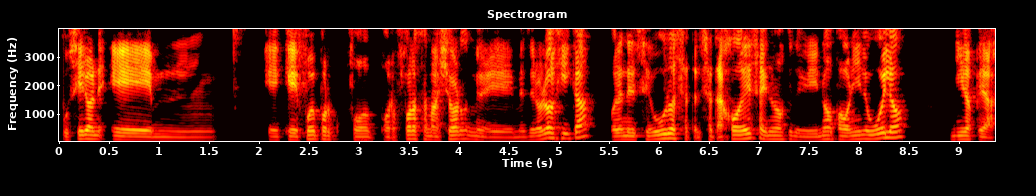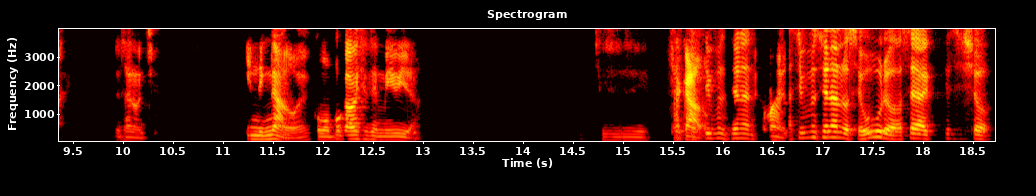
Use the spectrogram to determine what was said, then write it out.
pusieron eh, eh, que fue por, fuerza mayor eh, meteorológica, por ende el seguro se, at- se atajó de esa y no, y no pagó ni el vuelo ni el hospedaje de esa noche. Indignado, ¿eh? como pocas veces en mi vida. Sí, sí, sí. Sacado. Funcionan, así funcionan los seguros, o sea, qué sé yo.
